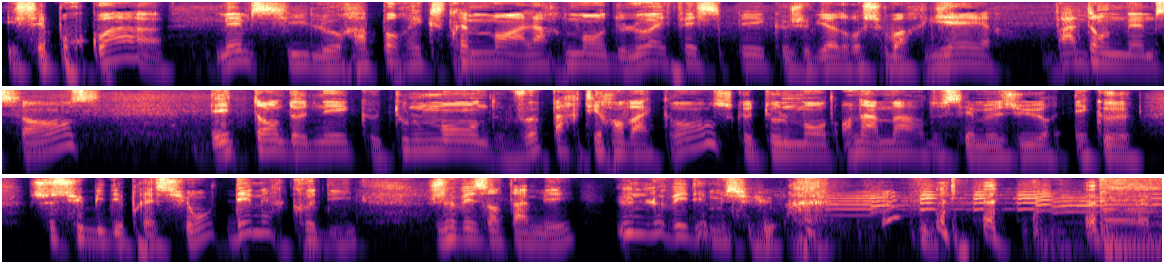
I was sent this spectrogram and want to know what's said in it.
et c'est pourquoi, même si le rapport extrêmement alarmant de l'OFSP que je viens de recevoir hier va dans le même sens, étant donné que tout le monde veut partir en vacances, que tout le monde en a marre de ces mesures et que je subis des pressions, dès mercredi, je vais entamer une levée des mesures.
